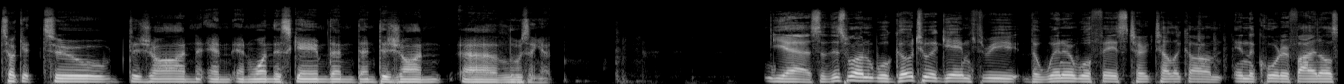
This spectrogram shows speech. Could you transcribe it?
took it to Dijon and, and won this game than, than Dijon, uh, losing it. Yeah, so this one will go to a game three. The winner will face Türk Telekom in the quarterfinals.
